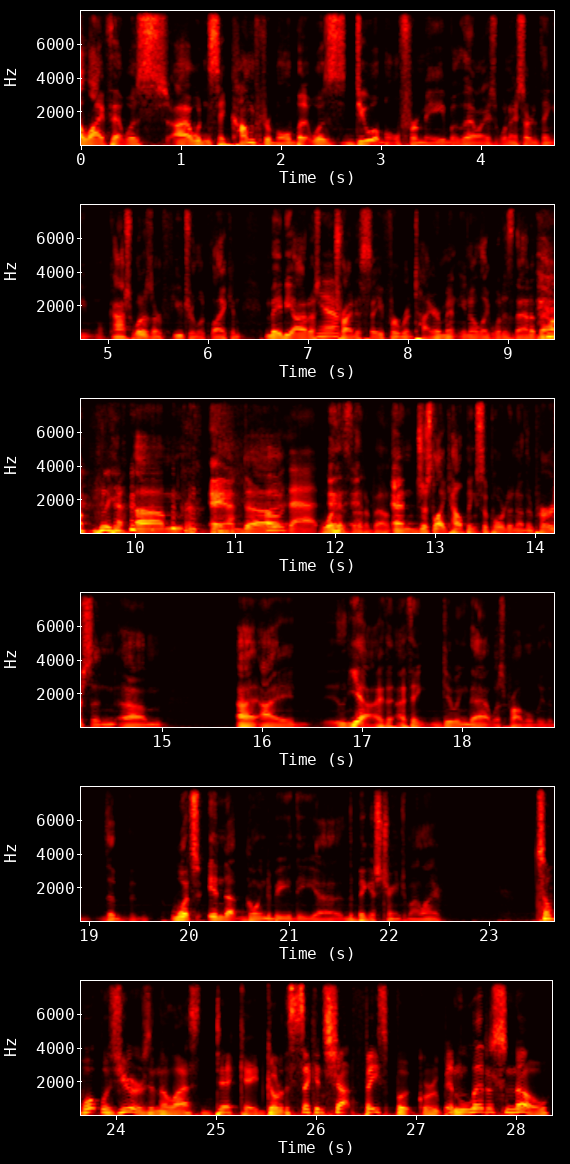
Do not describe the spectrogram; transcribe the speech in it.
a life that was, I wouldn't say comfortable, but it was doable for me. But then I, when I started thinking, well, gosh, what does our future look like? And maybe I ought to Yeah. try to save for retirement. You know, like what is that about? yeah. um, and uh, oh, that. What is that about? and just like helping support another person um i, I yeah I, th- I think doing that was probably the the what's end up going to be the uh, the biggest change in my life So, what was yours in the last decade? Go to the Second Shot Facebook group and let us know.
